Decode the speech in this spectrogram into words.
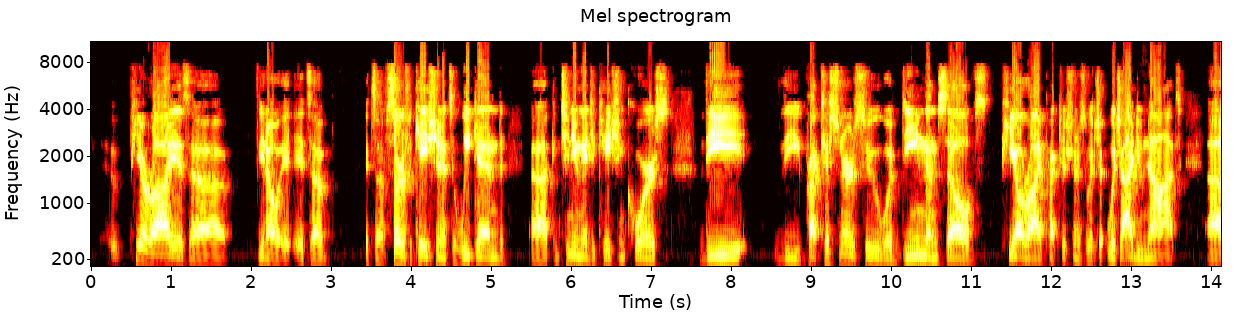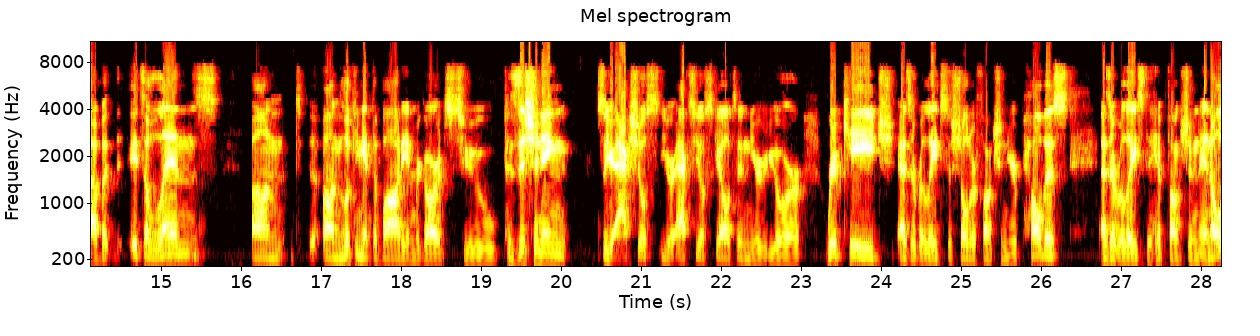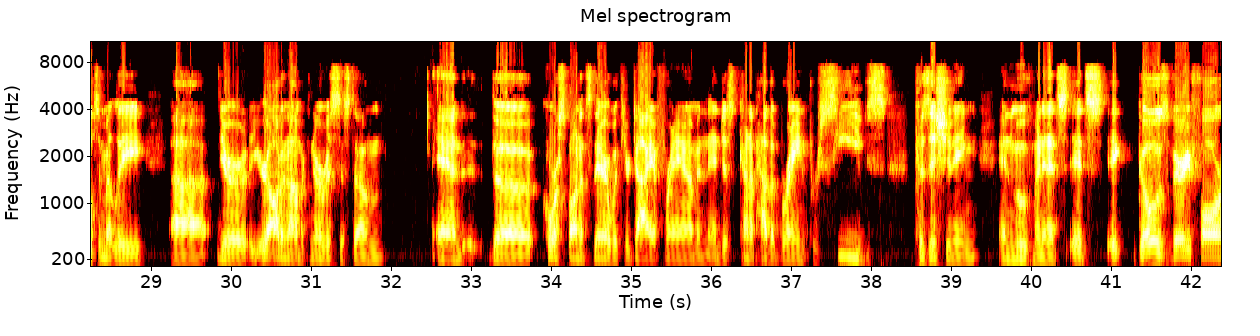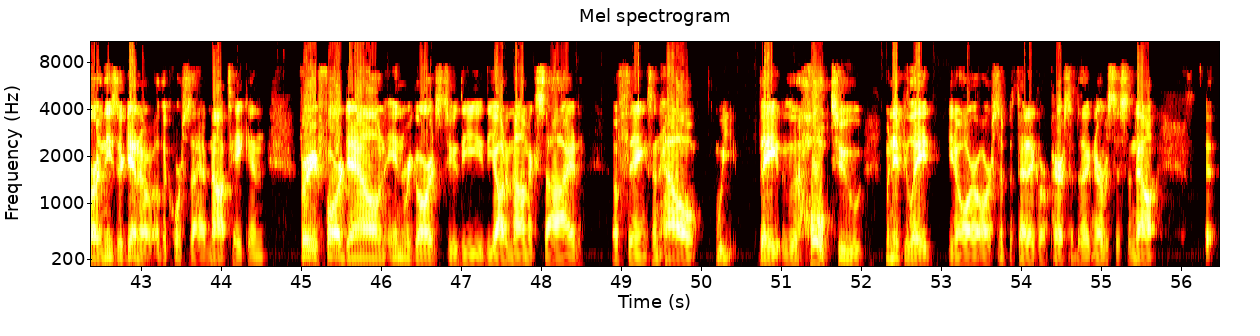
PRI is a you know it, it's a it's a certification. It's a weekend uh, continuing education course. The the practitioners who would deem themselves PRI practitioners, which which I do not, uh, but it's a lens on on looking at the body in regards to positioning. So your axial your axial skeleton, your your rib cage as it relates to shoulder function, your pelvis as it relates to hip function, and ultimately uh, your your autonomic nervous system and the correspondence there with your diaphragm and, and just kind of how the brain perceives positioning and movement. And it's it's it goes very far and these again are the courses I have not taken very far down in regards to the the autonomic side of things and how we they hope to manipulate you know our, our sympathetic or parasympathetic nervous system. Now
